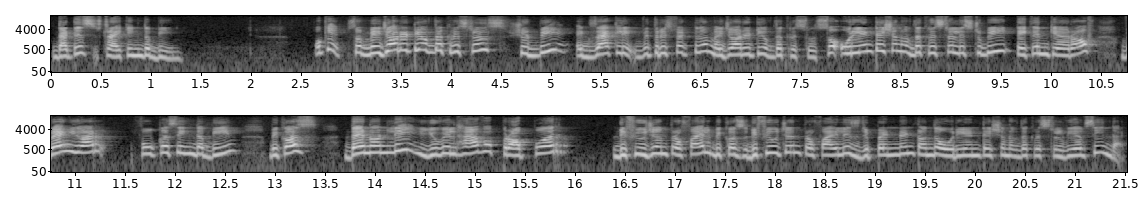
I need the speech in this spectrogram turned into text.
that is striking the beam. Okay. So, majority of the crystals should be exactly with respect to the majority of the crystals. So, orientation of the crystal is to be taken care of when you are focusing the beam because then only you will have a proper diffusion profile because diffusion profile is dependent on the orientation of the crystal we have seen that.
